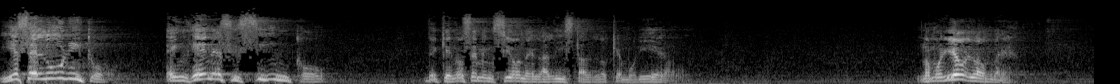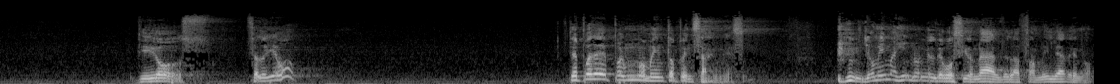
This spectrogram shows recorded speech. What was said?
Y es el único en Génesis 5 de que no se menciona en la lista de los que murieron. No murió el hombre. Dios se lo llevó. Usted puede por un momento pensar en eso. Yo me imagino en el devocional de la familia de Enoch.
